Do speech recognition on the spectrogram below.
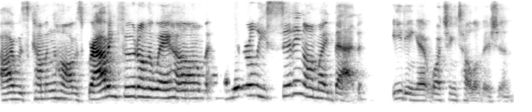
I was coming home, I was grabbing food on the way home, literally sitting on my bed, eating it, watching television,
